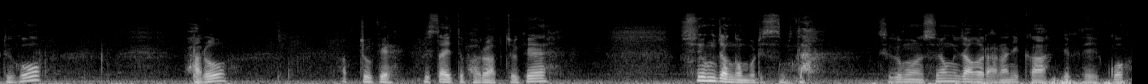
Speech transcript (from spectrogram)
그리고 바로 앞쪽에 B사이트 바로 앞쪽에 수영장 건물이 있습니다. 지금은 수영장을 안 하니까 이렇게 되어 있고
